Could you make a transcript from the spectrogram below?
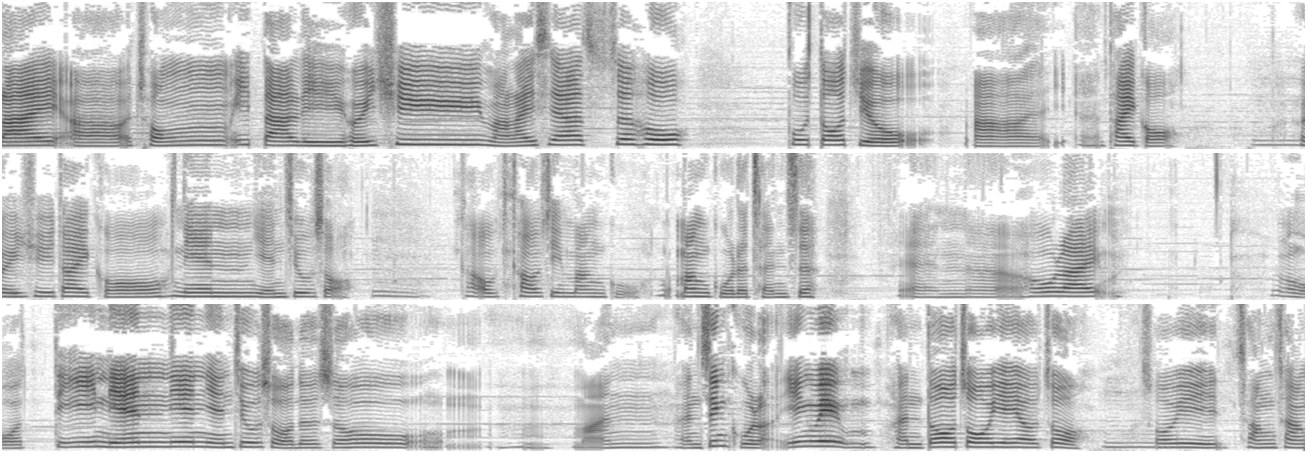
来呃，从意大利回去马来西亚之后不多久啊，呃，泰国，嗯，回去泰国念研究所，嗯，靠靠近曼谷，曼谷的城市。嗯，呃，后来我第一年念研究所的时候，嗯，蛮很辛苦了，因为很多作业要做，嗯，所以常常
